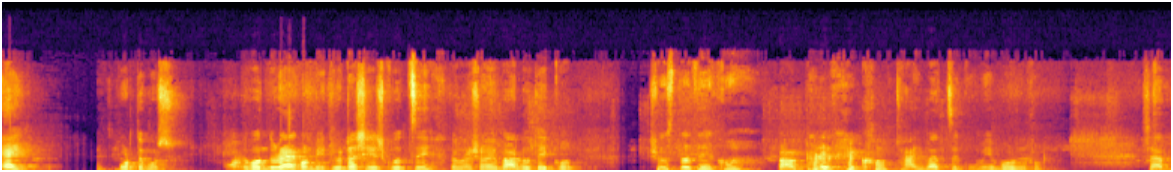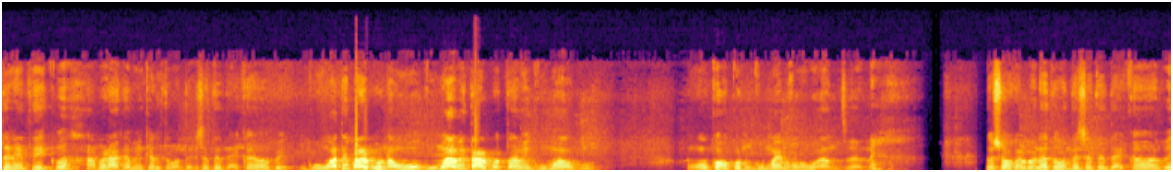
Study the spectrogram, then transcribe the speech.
এই পড়তে বস। তো বন্ধুরা এখন ভিডিওটা শেষ করছি। তোমরা সবাই ভালো থেকো সুস্থ থেকো। সাবধানে থেকো। তাই পাচ্ছে ঘুমিয়ে পড়ব সাবধানে থেকো। আবার আগামীকাল তোমাদের সাথে দেখা হবে। ঘুমাতে পারব না। ও ঘুমাবে, তারপর তো আমি ঘুমাবো। ও কখন ঘুমায় ভগবান জানে। তো সকালবেলা তোমাদের সাথে দেখা হবে।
